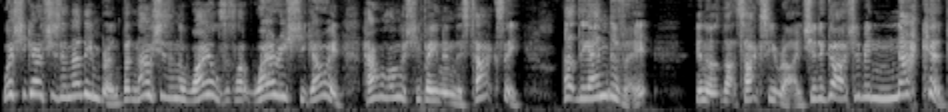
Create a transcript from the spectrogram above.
Where's she going? She's in Edinburgh, but now she's in the Wales. It's like, where is she going? How long has she been in this taxi? At the end of it, you know, that taxi ride, she'd have got, she'd have been knackered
